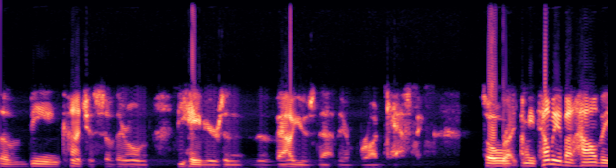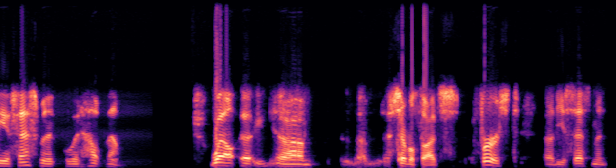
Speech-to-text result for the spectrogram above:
of being conscious of their own behaviors and the values that they're broadcasting. So, right. I mean, tell me about how the assessment would help them. Well, uh, um, several thoughts. First, uh, the assessment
